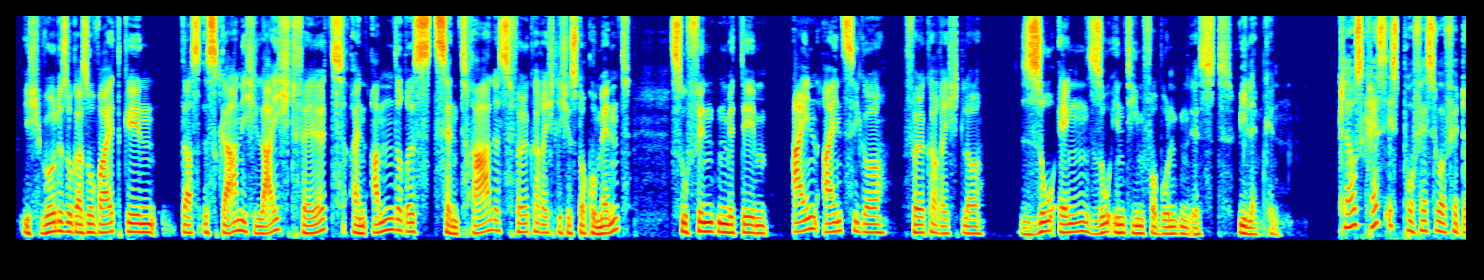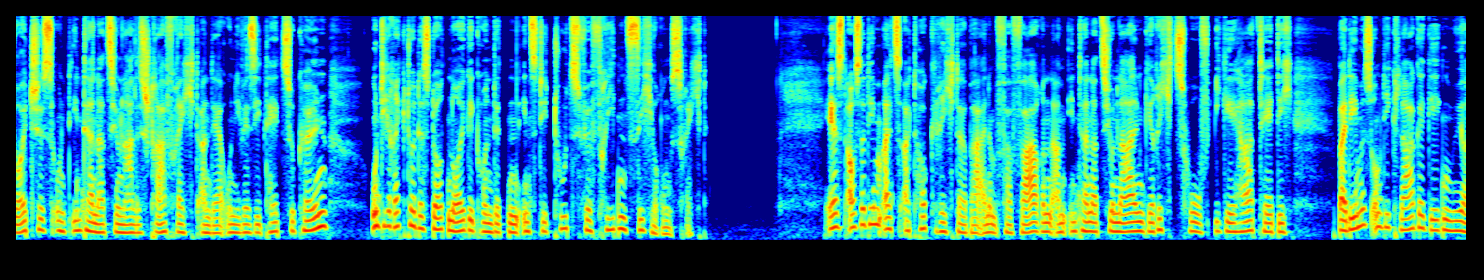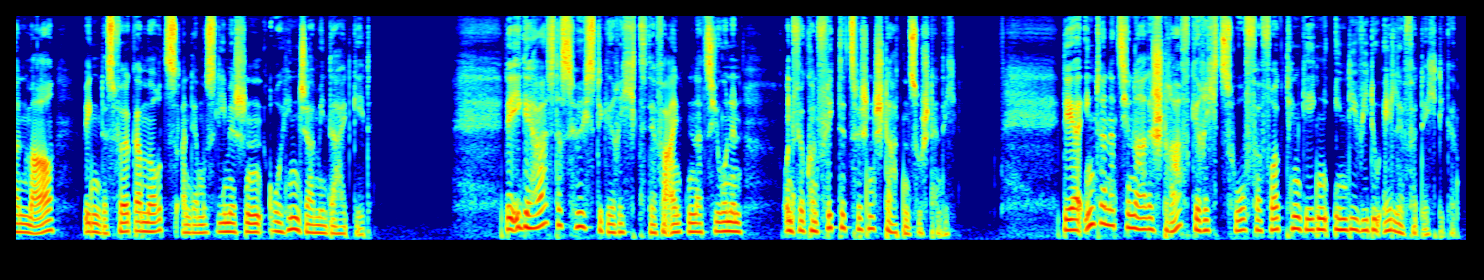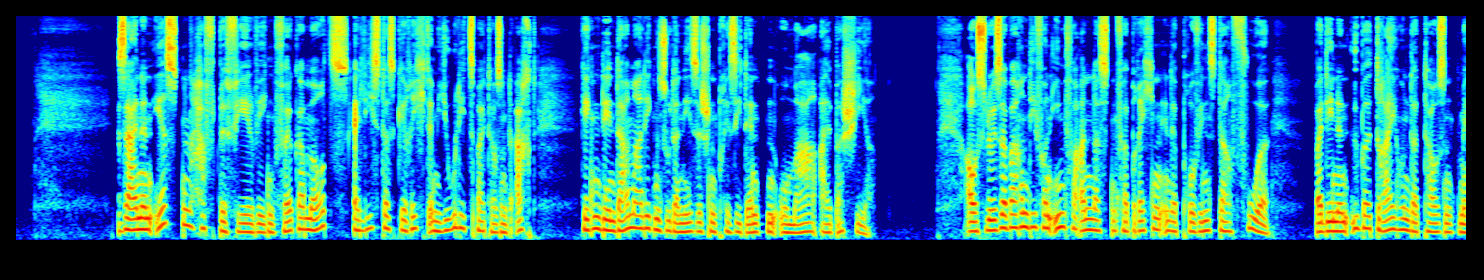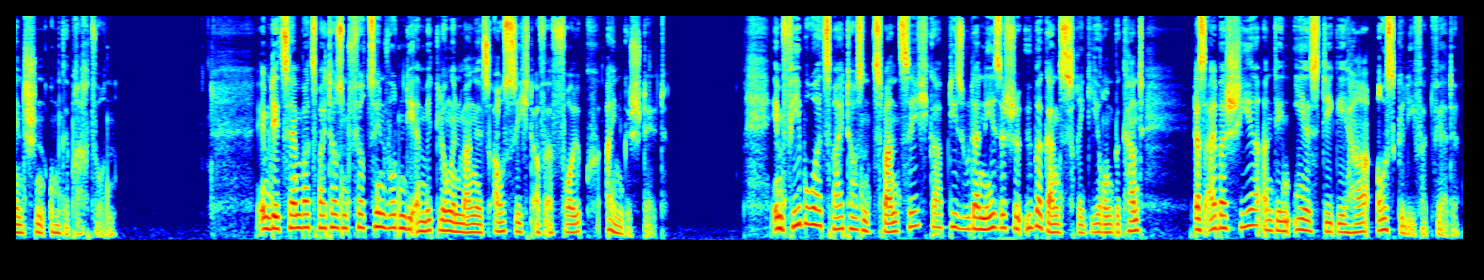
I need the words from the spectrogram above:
Ich würde sogar so weit gehen, dass es gar nicht leicht fällt, ein anderes zentrales völkerrechtliches Dokument zu finden, mit dem ein einziger Völkerrechtler so eng, so intim verbunden ist wie Lemkin. Klaus Kress ist Professor für deutsches und internationales Strafrecht an der Universität zu Köln und Direktor des dort neu gegründeten Instituts für Friedenssicherungsrecht. Er ist außerdem als Ad-hoc-Richter bei einem Verfahren am Internationalen Gerichtshof IGH tätig, bei dem es um die Klage gegen Myanmar wegen des Völkermords an der muslimischen Rohingya-Minderheit geht. Der IGH ist das höchste Gericht der Vereinten Nationen und für Konflikte zwischen Staaten zuständig. Der Internationale Strafgerichtshof verfolgt hingegen individuelle Verdächtige. Seinen ersten Haftbefehl wegen Völkermords erließ das Gericht im Juli 2008 gegen den damaligen sudanesischen Präsidenten Omar al-Bashir. Auslöser waren die von ihm veranlassten Verbrechen in der Provinz Darfur, bei denen über 300.000 Menschen umgebracht wurden. Im Dezember 2014 wurden die Ermittlungen mangels Aussicht auf Erfolg eingestellt. Im Februar 2020 gab die sudanesische Übergangsregierung bekannt, dass al-Bashir an den ISDGH ausgeliefert werde.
